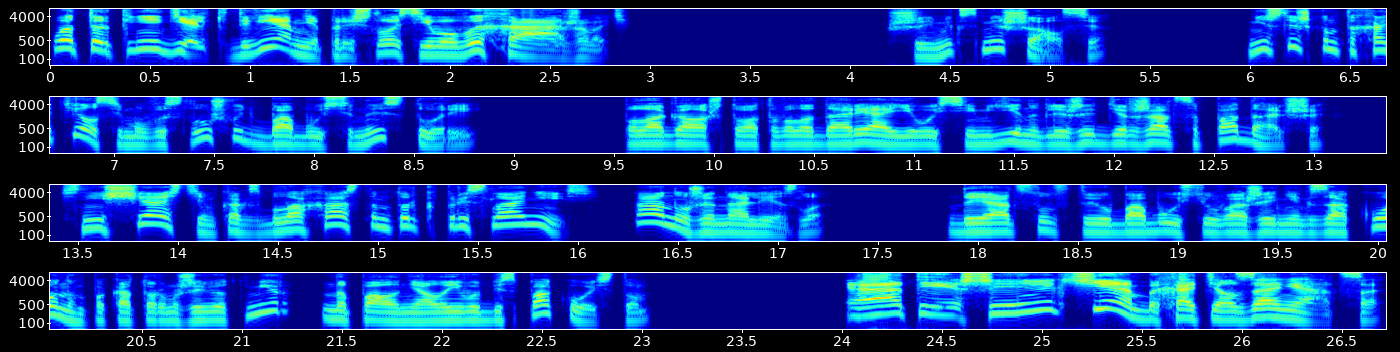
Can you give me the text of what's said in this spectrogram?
Вот только недельки две мне пришлось его выхаживать». Шимик смешался. Не слишком-то хотелось ему выслушивать бабусины истории. Полагал, что от володаря и его семьи надлежит держаться подальше. С несчастьем, как с блохастым, только прислонись. А оно уже налезло. Да и отсутствие у бабуси уважения к законам, по которым живет мир, наполняло его беспокойством. «А ты, Шимик, чем бы хотел заняться?»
